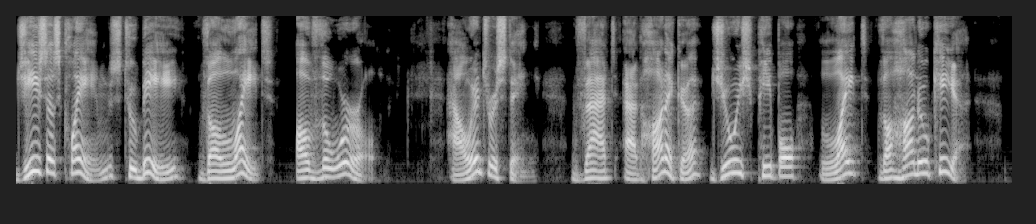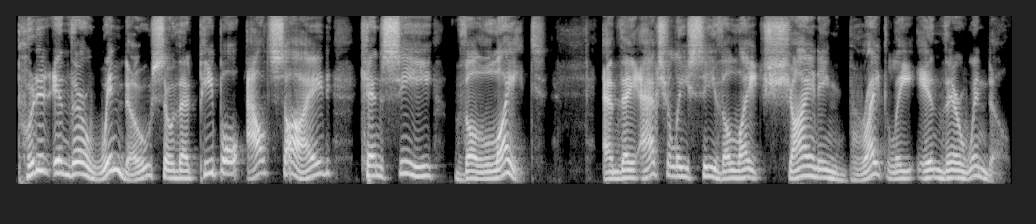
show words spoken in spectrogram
Jesus claims to be the light of the world. How interesting that at Hanukkah, Jewish people light the Hanukkiah put it in their window so that people outside can see the light. And they actually see the light shining brightly in their window.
